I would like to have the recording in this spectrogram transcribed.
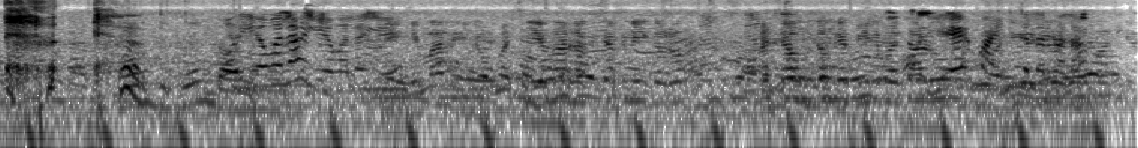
और ये वाला ये वाला ये ये रक्षक नहीं करो अच्छा हूँ तुमने फिर बता दो ये व्हाईट कलर वाला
